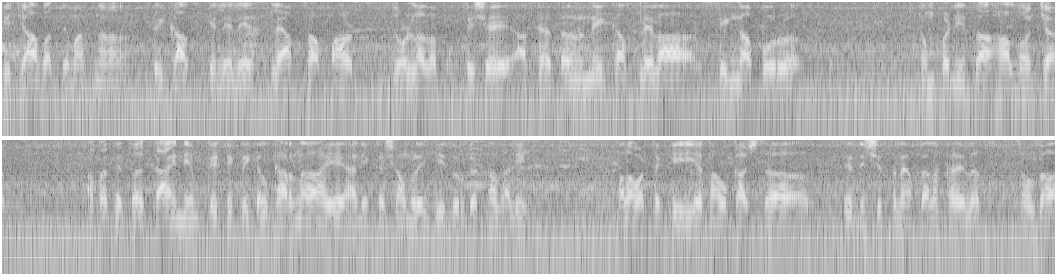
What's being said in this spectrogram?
की ज्या माध्यमातून प्रिकास्ट केलेले स्लॅबचा पार्ट जोडला जातो. अतिशय अत्याधुनिक असलेला सिंगापूर कंपनीचा हा लॉन्चर आता त्याचं काय नेमके टेक्निकल कारणं आहे आणि कशामुळे ही दुर्घटना झाली मला वाटतं की यथावकाश ते निश्चितपणे आपल्याला कळेलच. चौदा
